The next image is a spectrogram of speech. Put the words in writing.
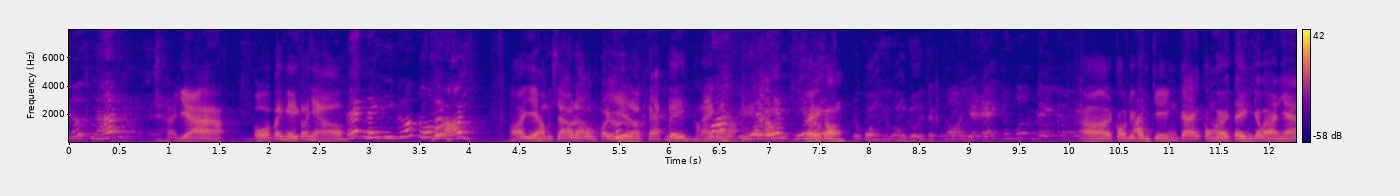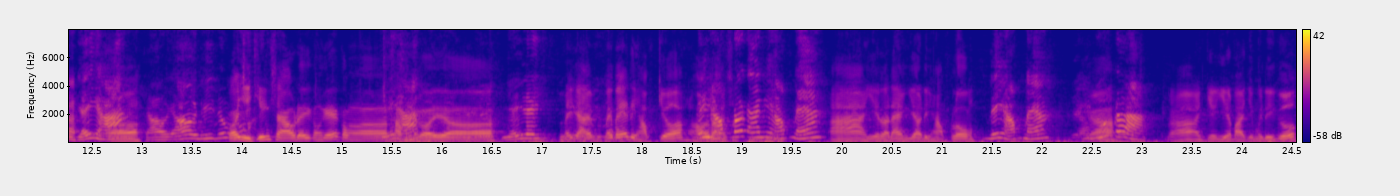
rước nữa dạ. Ủa bé nghi có nhà không? Bé nghi đi rước luôn rồi. Thôi vậy không sao đâu. Có gì là khác đi. Nay Có, con. Để con. Để con cho con gửi cho con. ờ, con đi công chuyện cái con gửi tiền cho bà nha. Vậy hả? Ờ, trời ơi đi rước có gì chuyến sau đi con ghé con ờ, Vậy thăm hả? rồi vậy đi. mấy ngày mấy bé đi học chưa? Hỏi đi học đó đang đi học nè. À vậy là đang giờ đi học luôn. Đi học nè. Đi Dạ. rước đó à? À giờ, giờ bà chuẩn bị đi rước.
